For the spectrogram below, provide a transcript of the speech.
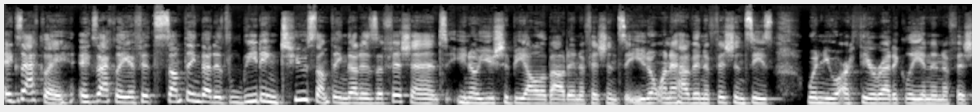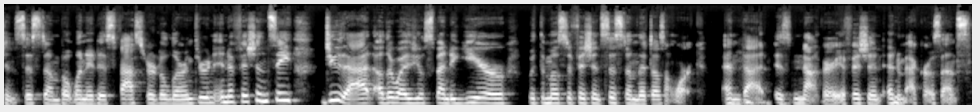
Exactly. Exactly. If it's something that is leading to something that is efficient, you know, you should be all about inefficiency. You don't want to have inefficiencies when you are theoretically in an efficient system, but when it is faster to learn through an inefficiency, do that. Otherwise, you'll spend a year with the most efficient system that doesn't work. And that is not very efficient in a macro sense.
